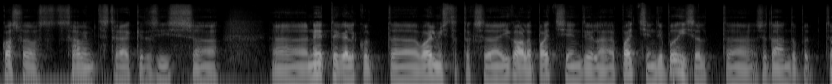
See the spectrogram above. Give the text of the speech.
kasvajavastastest ravimitest rääkida, siis äh, Need tegelikult valmistatakse igale patsiendile patsiendipõhiselt, see tähendab, et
